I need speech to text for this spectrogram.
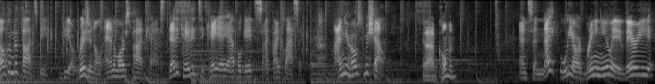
Welcome to ThoughtSpeak, the original Animorphs podcast dedicated to K.A. Applegate's sci fi classic. I'm your host, Michelle. And I'm Coleman. And tonight we are bringing you a very,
